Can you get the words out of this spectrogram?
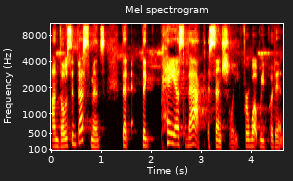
on those investments that they pay us back essentially for what we put in.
